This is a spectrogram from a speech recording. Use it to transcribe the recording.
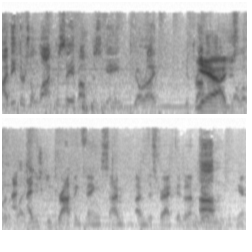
I think there's a lot to say about this game. You all right? You're dropping yeah, I just all over the place. I, I just keep dropping things. I'm I'm distracted, but I'm good. Um, here.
